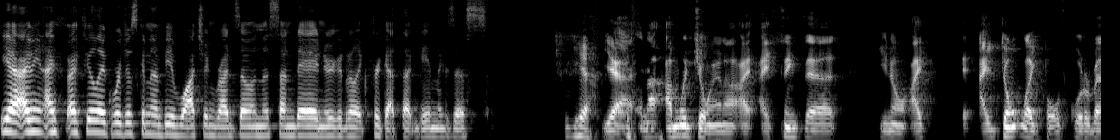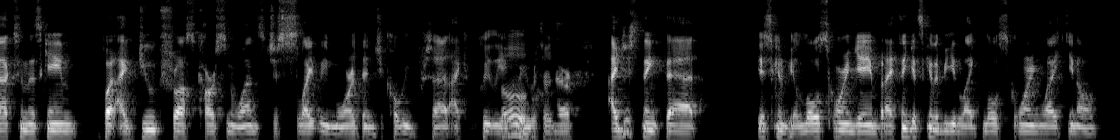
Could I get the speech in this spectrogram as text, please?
Yeah, I mean, I, I feel like we're just gonna be watching Red Zone this Sunday, and you're gonna like forget that game exists. yeah, Yeah, and I, I'm with Joanna. I, I think that you know I I don't like both quarterbacks in this game, but I do trust Carson Wentz just slightly more than Jacoby Brissett. I completely agree Oh. with her there. I just think that it's going to be a low scoring game, but I think it's going to be like low scoring, like you know,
